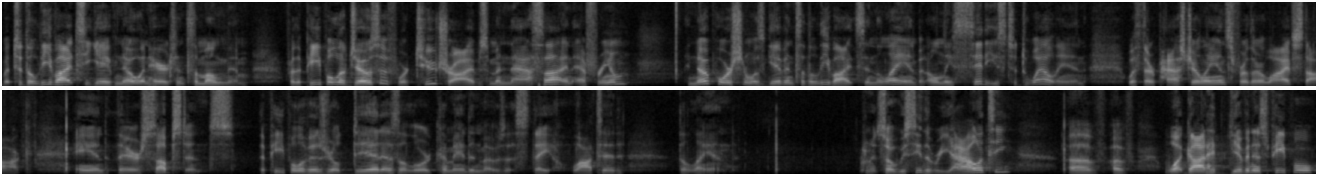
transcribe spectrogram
but to the Levites he gave no inheritance among them. For the people of Joseph were two tribes, Manasseh and Ephraim, and no portion was given to the Levites in the land, but only cities to dwell in, with their pasture lands for their livestock and their substance. The people of Israel did as the Lord commanded Moses. They allotted the land. And so we see the reality of, of what God had given his people.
